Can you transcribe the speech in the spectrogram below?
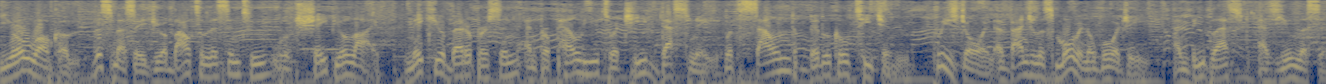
You're welcome. This message you're about to listen to will shape your life, make you a better person, and propel you to achieve destiny with sound biblical teaching. Please join Evangelist Maureen Oborji and be blessed as you listen.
